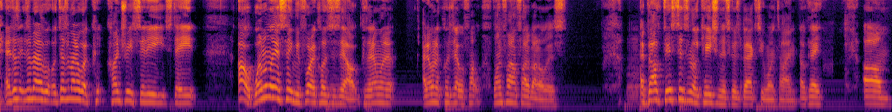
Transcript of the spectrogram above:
and it doesn't, it doesn't matter. What, it doesn't matter what country, city, state. Oh, one last thing before I close this out, because I don't want to. I don't want to close it out with one final thought about all this. About distance and location, this goes back to one time, okay? Um,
